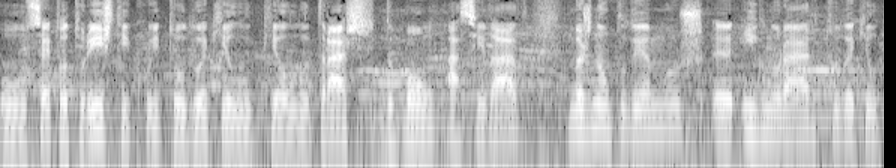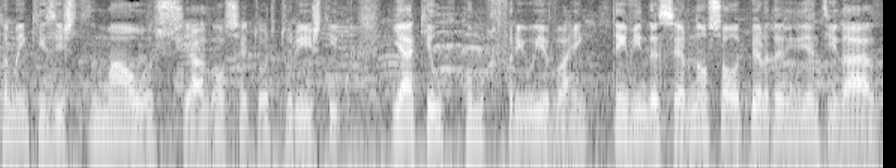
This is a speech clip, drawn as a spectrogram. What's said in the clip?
o setor turístico e tudo aquilo que ele traz de bom à cidade, mas não podemos eh, ignorar tudo aquilo também que existe de mau associado ao setor turístico e àquilo que, como referiu e bem, tem vindo a ser não só a perda de identidade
